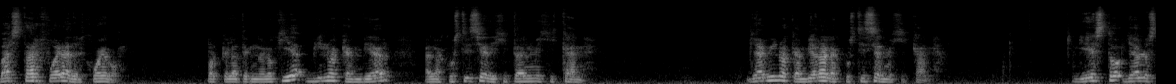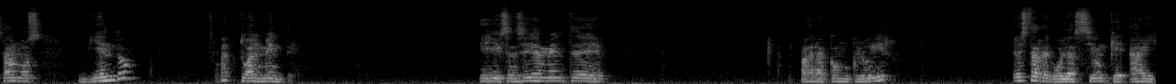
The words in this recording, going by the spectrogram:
va a estar fuera del juego porque la tecnología vino a cambiar a la justicia digital mexicana. Ya vino a cambiar a la justicia mexicana. Y esto ya lo estamos viendo actualmente. Y sencillamente, para concluir, esta regulación que hay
